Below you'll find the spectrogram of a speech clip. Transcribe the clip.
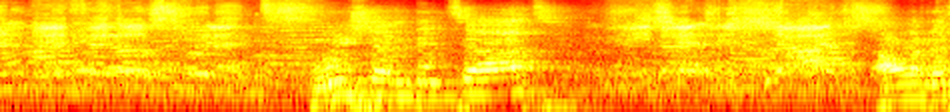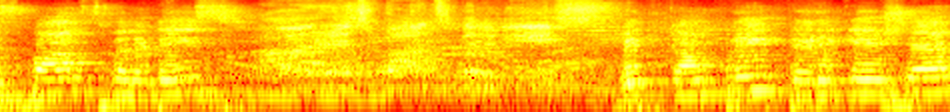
And my fellow students. We shall discharge. Our responsibilities. With complete dedication.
